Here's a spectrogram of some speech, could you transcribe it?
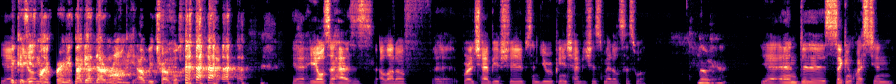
yeah, because he he's my friend. If I got that wrong, I'll be trouble. yeah, he also has a lot of uh, world championships and European championships medals as well. Oh yeah. Yeah, and the uh, second question:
